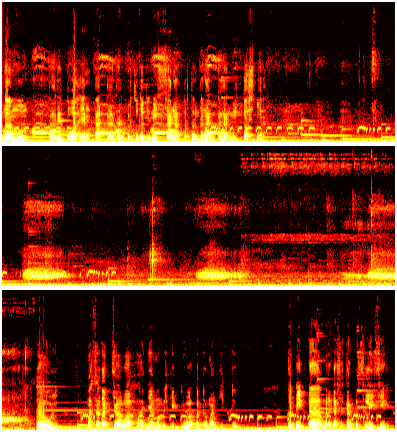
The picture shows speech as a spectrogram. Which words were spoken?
Namun, dari tuah yang ada dari perkutut ini sangat bertentangan dengan mitosnya. Dahulu, masyarakat Jawa hanya memiliki dua pedoman hidup. Ketika mereka sedang berselisih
